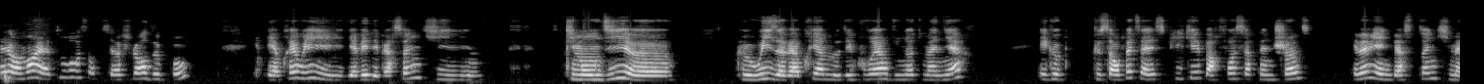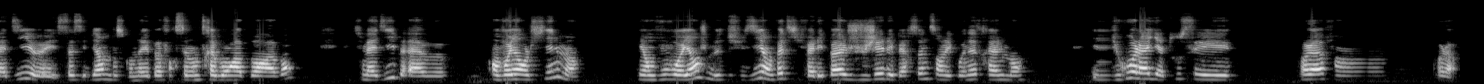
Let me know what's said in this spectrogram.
Et vraiment, elle a tout ressenti à fleur de peau. Et après, oui, il y avait des personnes qui qui m'ont dit euh, que oui, ils avaient appris à me découvrir d'une autre manière et que que ça en fait ça expliquait parfois certaines choses. Et même il y a une personne qui m'a dit euh, et ça c'est bien parce qu'on n'avait pas forcément de très bon rapport avant, qui m'a dit bah euh, en voyant le film et en vous voyant, je me suis dit en fait il fallait pas juger les personnes sans les connaître réellement. Et du coup voilà, il y a tous ces voilà, enfin voilà,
